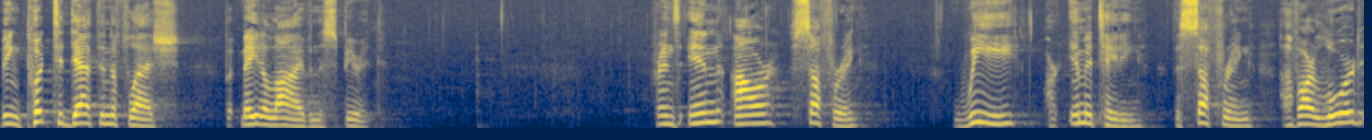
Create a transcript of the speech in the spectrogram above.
being put to death in the flesh, but made alive in the spirit. Friends, in our suffering, we are imitating the suffering of our Lord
